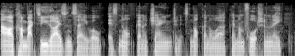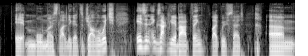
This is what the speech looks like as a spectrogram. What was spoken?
I'll come back to you guys and say, well, it's not gonna change and it's not gonna work, and unfortunately, it will most likely go to Java, which isn't exactly a bad thing, like we've said. Um,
